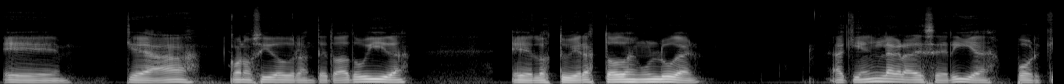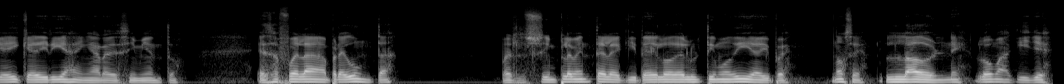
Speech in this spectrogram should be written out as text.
que has conocido durante toda tu vida, eh, los tuvieras todos en un lugar, ¿a quién le agradecerías? ¿Por qué y qué dirías en agradecimiento? Esa fue la pregunta. Pues simplemente le quité lo del último día y pues, no sé, lo adorné, lo maquillé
